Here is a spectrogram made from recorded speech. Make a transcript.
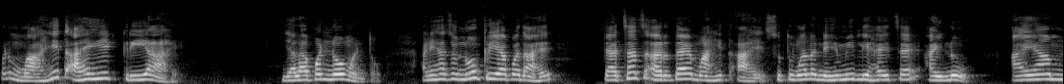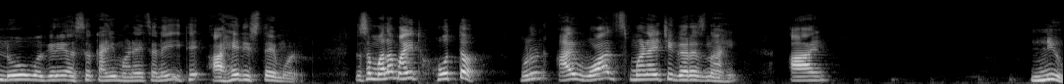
पण माहीत आहे ही एक क्रिया आहे ज्याला आपण नो म्हणतो. आणि हा जो नो क्रियापद आहे त्याचाच अर्थ आहे माहीत आहे. सो तुम्हाला नेहमी लिहायचं आहे I know I am know वगैरे असं काही म्हणायचं नाही. इथे आहे दिसतंय म्हणून. जसं मला माहीत होतं म्हणून आय वॉज म्हणायची गरज नाही. आय न्यू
